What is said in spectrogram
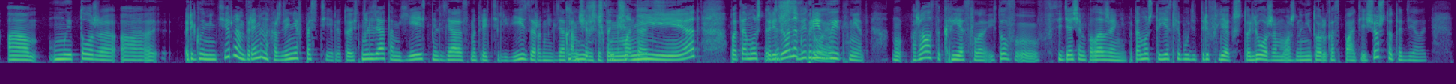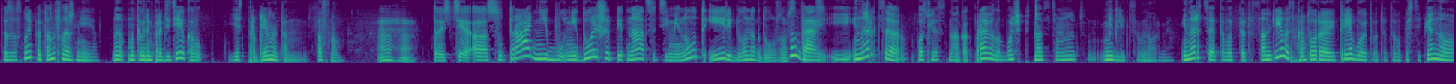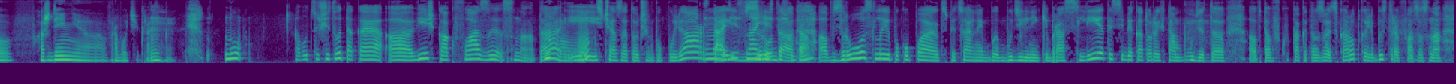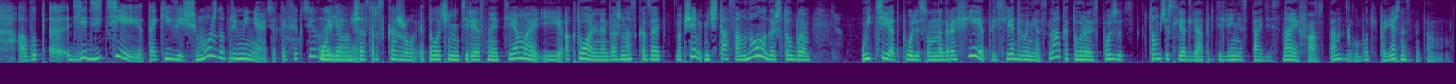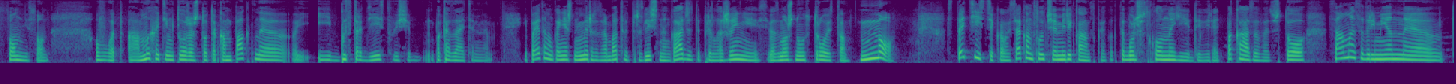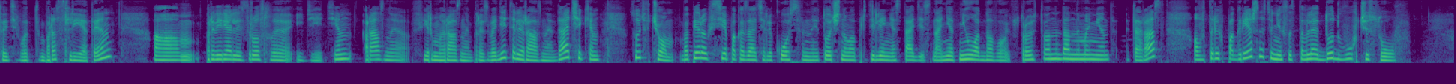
а, мы тоже а, регламентируем время нахождения в постели. То есть нельзя там есть, нельзя смотреть телевизор, нельзя там чем-то Книжечку заниматься. Нет, потому что ребенок привыкнет. Ну, пожалуйста, кресло, и то в, в сидячем положении. Потому что если будет рефлекс, что лежа можно не только спать, а еще что-то делать, то заснуть потом сложнее. Ну, мы говорим про детей, у кого есть проблемы там со сном. Мгм. То есть э, с утра не, не дольше 15 минут, и ребенок должен Ну да, встать. и инерция после сна, как правило, больше 15 минут не длится в норме. Инерция это вот эта сонливость, Ага. которая и требует вот этого постепенного вхождения в рабочий график. Мгм. Ну, а вот существует такая а, вещь, как фазы сна, да, Мгм. и сейчас это очень популярно. Стадии и сна взро- есть да, еще, да? А взрослые покупают специальные будильники, браслеты себе, которые их там будет, э, а, там, как это называется, короткая или быстрая фаза сна. А вот э, для детей такие вещи можно применять? Это эффективно Ой, я вам нет? сейчас расскажу. Это очень интересная тема и актуальная, должна сказать. Вообще мечта сомнолога, чтобы уйти от полисомнографии, это исследование сна, которое используется в том числе для определения стадий сна и фаз, да, глубокий поверхностный, там, сон, не сон. Вот. А мы хотим тоже что-то компактное и быстродействующее, показательное. И поэтому, конечно, мир разрабатывает различные гаджеты, приложения и всевозможные устройства. Но Статистика, во всяком случае, американская, как-то больше склонна ей доверять, показывает, что самые современные вот эти вот браслеты, проверялись взрослые и дети, разные фирмы, разные производители, разные датчики. Суть в чем? Во-первых, все показатели косвенные, точного определения стадии сна нет ни у одного устройства на данный момент. Это раз. А во-вторых, погрешность у них составляет до двух часов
